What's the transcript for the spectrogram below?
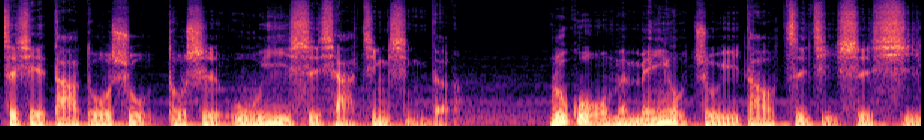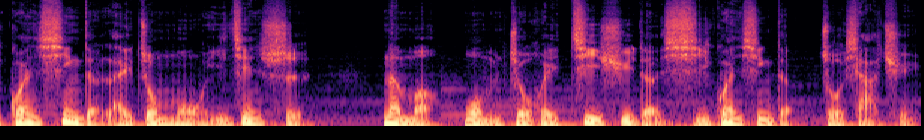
这些大多数都是无意识下进行的。如果我们没有注意到自己是习惯性的来做某一件事，那么我们就会继续的习惯性的做下去。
